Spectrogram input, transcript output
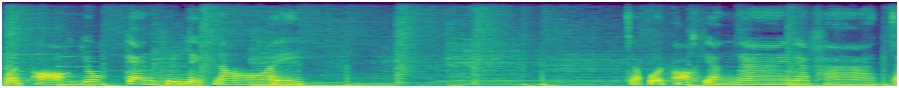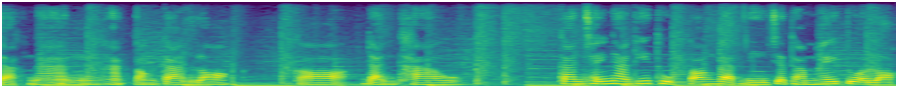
ปลดออกยกแกนขึ้นเล็กน้อย จะปลดออกอย่างง่ายนะคะ จากนั้นหากต้องการล็อกก็ดันเข้า การใช้งานที่ถูกต้องแบบนี้จะทำให้ตัวล็อก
